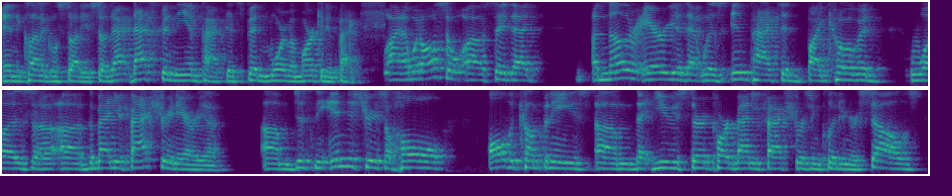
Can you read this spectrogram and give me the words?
in the clinical studies. So that that's been the impact. It's been more of a market impact. I would also uh, say that another area that was impacted by COVID was uh, uh the manufacturing area um, just the industry as a whole, all the companies um, that use third party manufacturers, including ourselves,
